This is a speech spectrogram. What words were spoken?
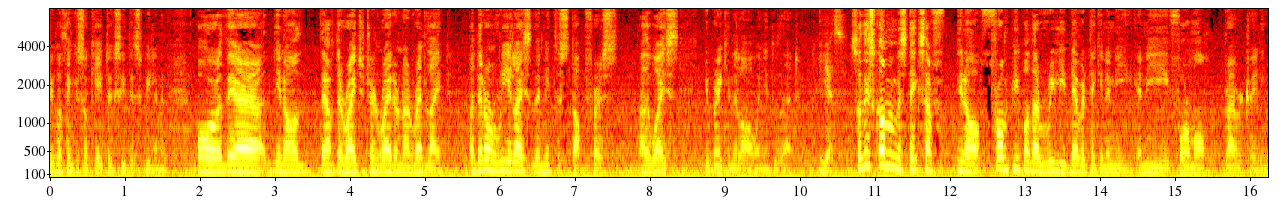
people think it's okay to exceed the speed limit, or they're you know they have the right to turn right on a red light, but they don't realize they need to stop first. Otherwise, you're breaking the law when you do that. Yes. So these common mistakes are you know from people that really never taken any any formal driver training.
